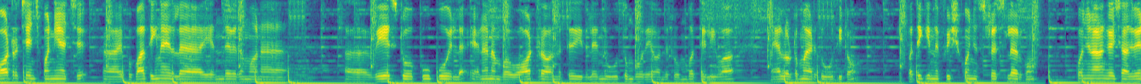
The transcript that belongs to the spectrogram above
வாட்டர் சேஞ்ச் பண்ணியாச்சு. இப்போ பார்த்தீங்கன்னா இதில் எந்த விதமான வேஸ்ட்டோ பூப்போ இல்லை. ஏன்னா நம்ம வாட்டரை வந்துட்டு இதுலேருந்து ஊற்றும் போதே வந்துட்டு ரொம்ப தெளிவாக மேலோட்டமாக எடுத்து ஊற்றிட்டோம் இப்போதைக்கு இந்த ஃபிஷ் கொஞ்சம் ஸ்ட்ரெஸ்ஸில் இருக்கும். கொஞ்ச நேரம் கழிச்சு அதுவே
